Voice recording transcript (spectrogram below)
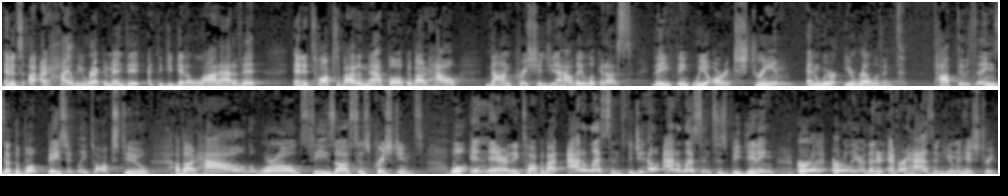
And it's, I, I highly recommend it. I think you'd get a lot out of it. And it talks about in that book about how non Christians, you know how they look at us? They think we are extreme and we're irrelevant. Top two things that the book basically talks to about how the world sees us as Christians. Well, in there, they talk about adolescence. Did you know adolescence is beginning early, earlier than it ever has in human history?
